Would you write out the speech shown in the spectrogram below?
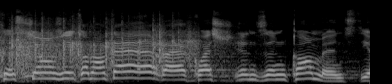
Questions et commentaires, uh, questions and comments. The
